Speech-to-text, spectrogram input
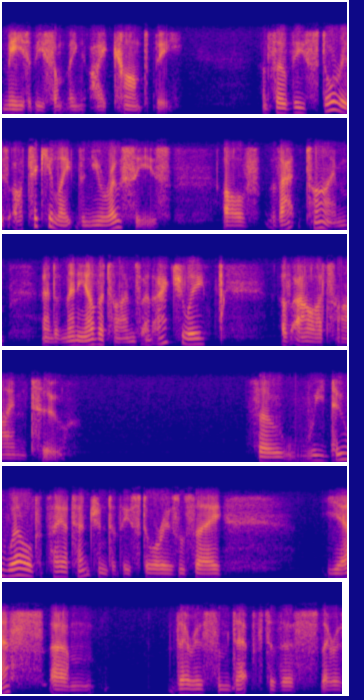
me to be something I can't be. And so these stories articulate the neuroses of that time and of many other times, and actually of our time too. So we do well to pay attention to these stories and say, yes, um, there is some depth to this. There is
